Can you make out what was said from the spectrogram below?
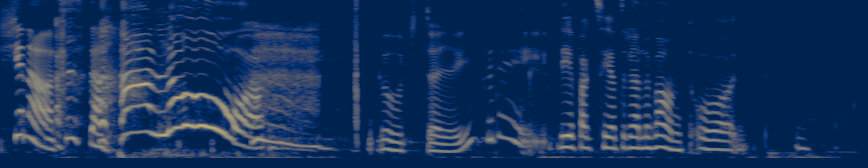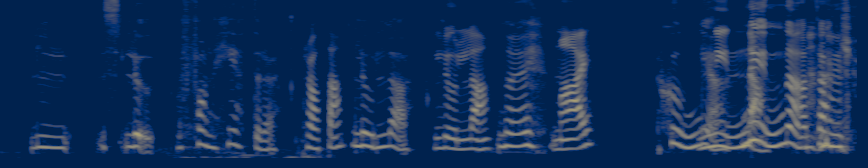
Tjena! Tisdag! Hallå! God day, good day. Det är faktiskt helt relevant och... L- vad fan heter det? Prata. Lulla? Lulla. Nej, Nej. sjunga. Nynna. Nynna, tack.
